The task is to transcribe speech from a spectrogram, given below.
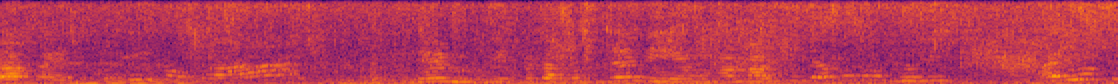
Bakit? Hindi, hindi pa tapos dyan eh. Yung mama. Ayun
